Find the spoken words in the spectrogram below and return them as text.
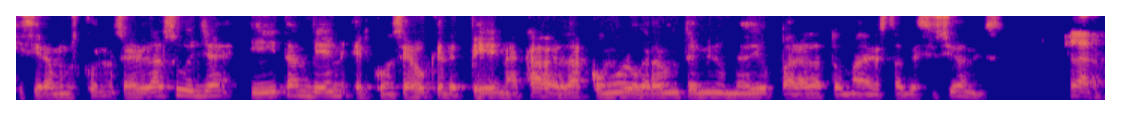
quisiéramos conocer la suya y también el consejo que le piden acá, ¿verdad? ¿Cómo lograr un término medio para la toma de estas decisiones? Claro.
